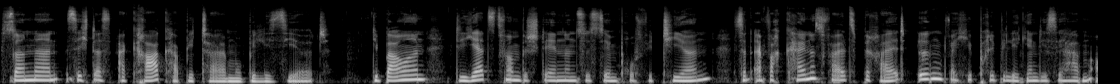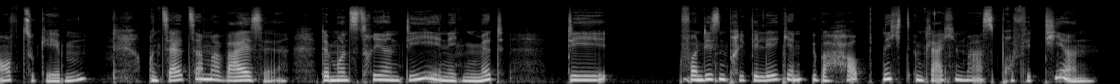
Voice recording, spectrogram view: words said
sondern sich das Agrarkapital mobilisiert. Die Bauern, die jetzt vom bestehenden System profitieren, sind einfach keinesfalls bereit, irgendwelche Privilegien, die sie haben, aufzugeben. Und seltsamerweise demonstrieren diejenigen mit, die von diesen Privilegien überhaupt nicht im gleichen Maß profitieren.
